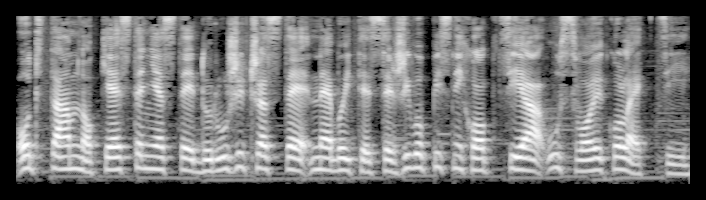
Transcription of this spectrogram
Od tamno kestenjaste do ružičaste ne bojte se živopisnih opcija u svojoj kolekciji.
